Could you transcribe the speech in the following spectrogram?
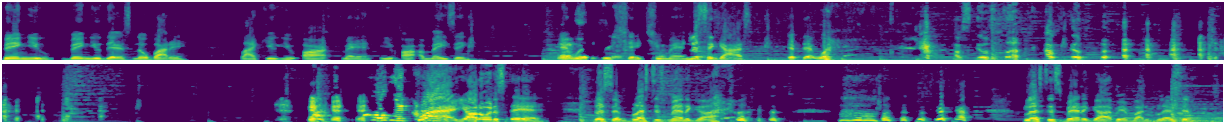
being you, being you. There's nobody like you. You are, man, you are amazing. And we appreciate you, man. Listen, guys, if that were I'm still stuck. I'm still stuck. I'm over crying. Y'all don't understand. Listen, bless this man of God. bless this man of God, everybody. Bless him.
